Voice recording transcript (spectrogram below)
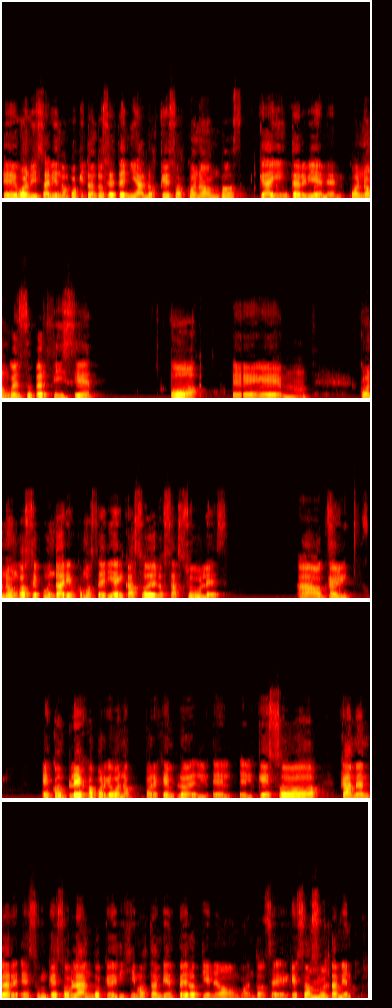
Eh, bueno, y saliendo un poquito, entonces tenía los quesos con hongos, que ahí intervienen con hongo en superficie o eh, con hongos secundarios, como sería el caso de los azules. Ah, ok. Es complejo porque, bueno, por ejemplo, el, queso camembert es un queso blando, que hoy dijimos también, pero tiene hongo. Entonces, el queso mm. azul también es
